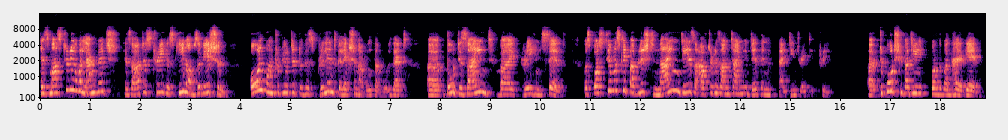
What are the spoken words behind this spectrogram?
His mastery over language, his artistry, his keen observation all contributed to this brilliant collection Abol Tabol that, uh, though designed by Ray himself, was posthumously published nine days after his untimely death in 1923. Uh, to quote Shibaji Bandyopadhyay again,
